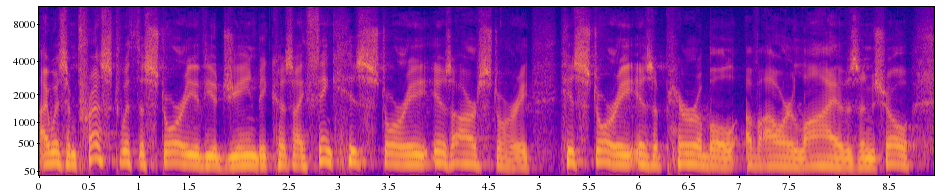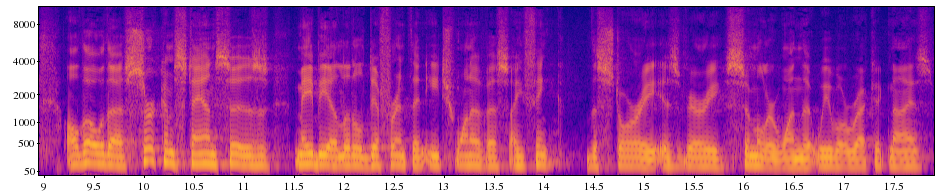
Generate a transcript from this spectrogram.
I was impressed with the story of Eugene because I think his story is our story. His story is a parable of our lives and show, although the circumstances may be a little different than each one of us, I think the story is very similar one that we will recognize.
